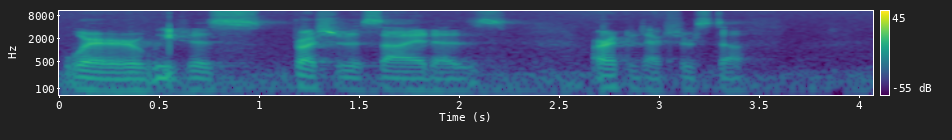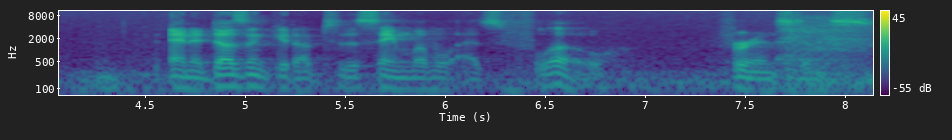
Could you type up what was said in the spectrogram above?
where we just brush it aside as architecture stuff, and it doesn't get up to the same level as Flow, for instance,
